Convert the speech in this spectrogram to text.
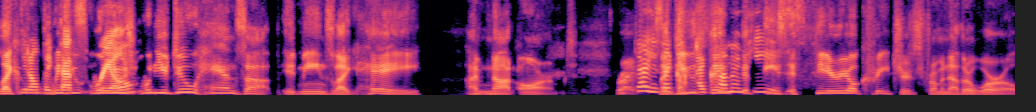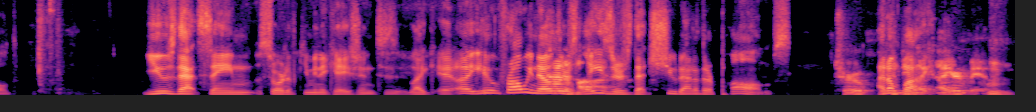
Like You don't think when that's you, when you- real? when you do hands up, it means like, hey, I'm not armed. Right. Yeah, he's like, do you I think come in that these ethereal creatures from another world use that same sort of communication to like uh, you for all we know Kind there's lasers that shoot out of their palms True. I don't could buy like it. Iron Man.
